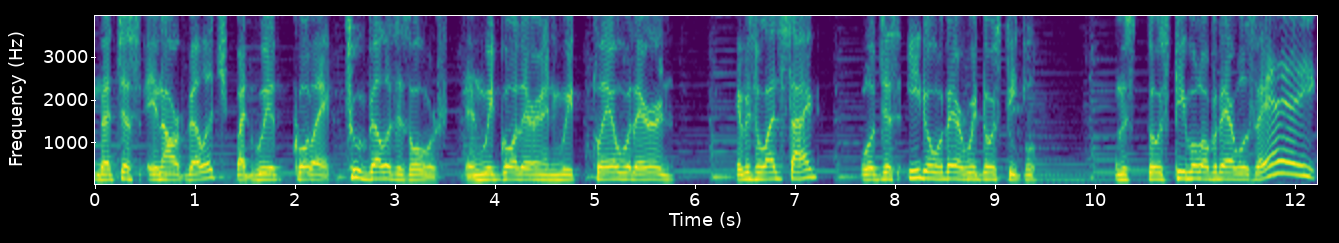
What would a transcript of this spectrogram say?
Not just in our village, but we'd go like two villages over and we'd go there and we'd play over there. And if it's lunchtime, we'll just eat over there with those people. And those people over there will say, hey,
